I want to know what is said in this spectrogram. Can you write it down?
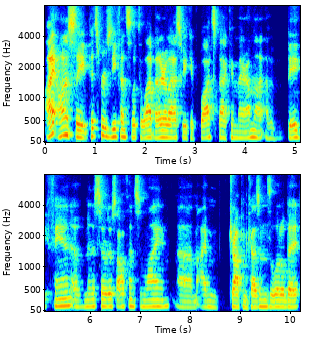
I honestly, Pittsburgh's defense looked a lot better last week. If Watt's back in there, I'm not a big fan of Minnesota's offensive line. Um, I'm dropping Cousins a little bit.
